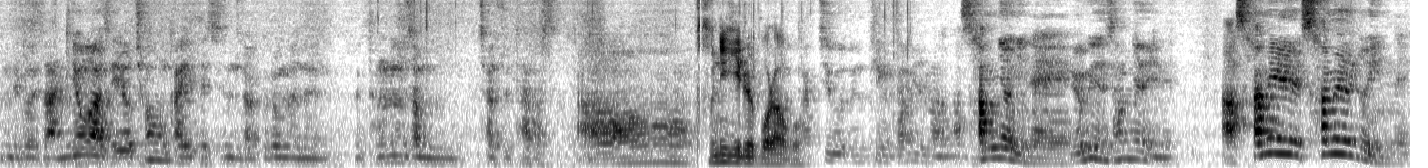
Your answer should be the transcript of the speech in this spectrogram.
근데 거기서 안녕하세요 처음 가입했습니다. 그러면은 그 당눈삼 자주 달았어. 아. 분위기를 보라고. 닥치고 눈팅 3일만. 아 3년이네. 여기는 3년이네. 아 3일 3일도 있네.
